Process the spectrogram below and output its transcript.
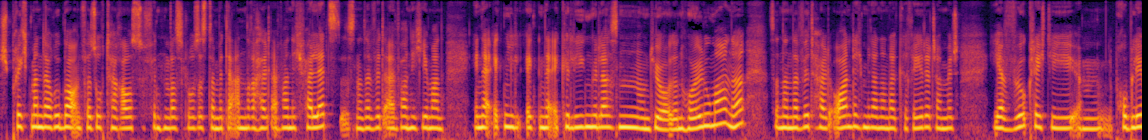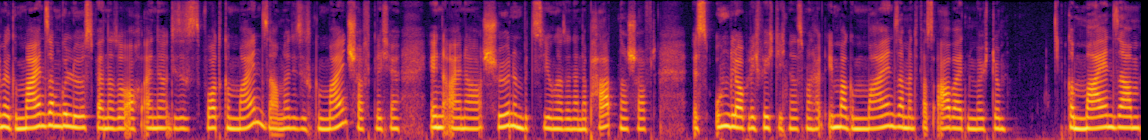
spricht man darüber und versucht herauszufinden, was los ist, damit der andere halt einfach nicht verletzt ist. Ne? Da wird einfach nicht jemand in der, Ecke, in der Ecke liegen gelassen und ja, dann heul du mal, ne? Sondern da wird halt ordentlich miteinander geredet, damit ja wirklich die ähm, Probleme gemeinsam gelöst werden. Also auch eine, dieses Wort gemeinsam, ne? dieses Gemeinschaftliche in einer schönen Beziehung, also in einer Partnerschaft, ist unglaublich wichtig, ne? dass man halt immer gemeinsam etwas arbeiten möchte gemeinsam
